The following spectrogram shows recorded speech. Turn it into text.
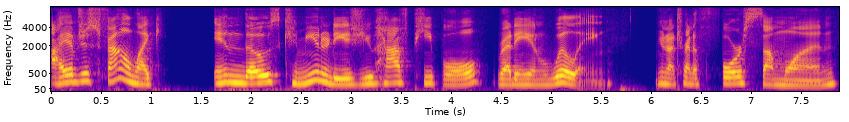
I have just found like in those communities you have people ready and willing. You're not trying to force someone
